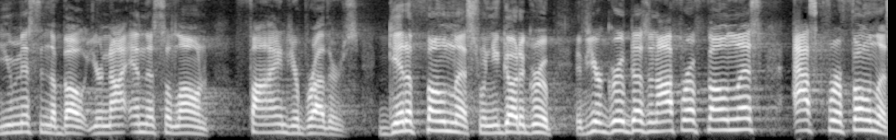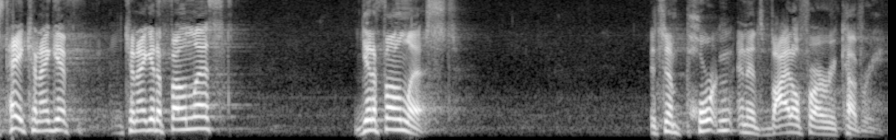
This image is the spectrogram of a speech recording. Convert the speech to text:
you're missing the boat. You're not in this alone. Find your brothers. Get a phone list when you go to group. If your group doesn't offer a phone list, ask for a phone list. Hey, can I get can I get a phone list? Get a phone list. It's important and it's vital for our recovery.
